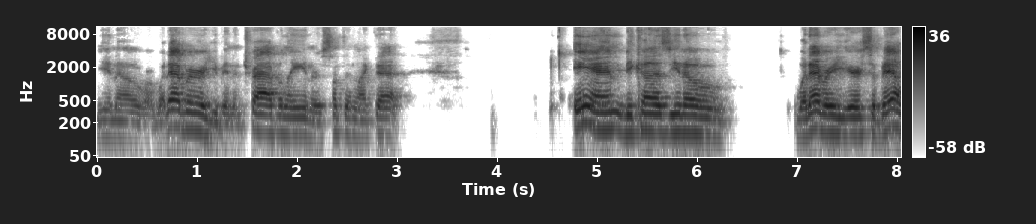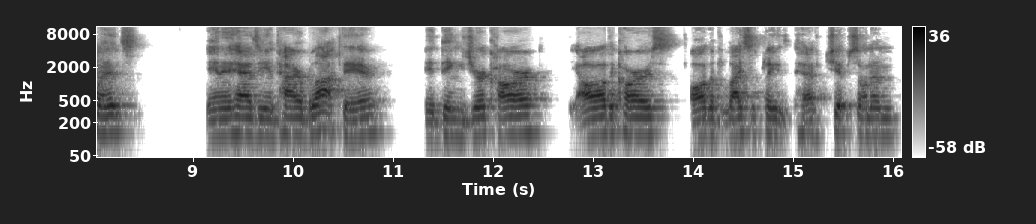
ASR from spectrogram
you know, or whatever. You've been in traveling or something like that, and because you know, whatever your surveillance, and it has the entire block there. It dings your car. All the cars, all the license plates have chips on them,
